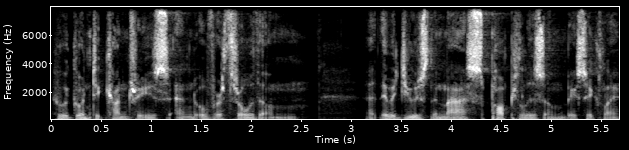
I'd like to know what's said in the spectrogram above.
who would go into countries and overthrow them. Uh, they would use the mass populism, basically,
